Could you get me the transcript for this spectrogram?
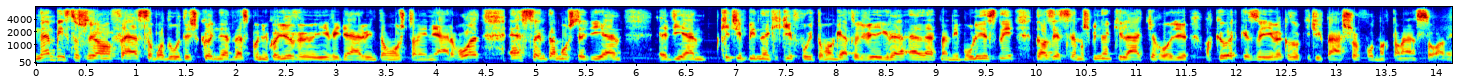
nem biztos, hogy olyan felszabadult és könnyed lesz mondjuk a jövő évi nyár, mint a mostani nyár volt. Ez szerintem most egy ilyen, egy ilyen kicsit mindenki kifújta magát, hogy végre el lehet menni bulizni, de azért szerintem most mindenki látja, hogy a következő évek azok kicsit másról fognak talán szólni.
